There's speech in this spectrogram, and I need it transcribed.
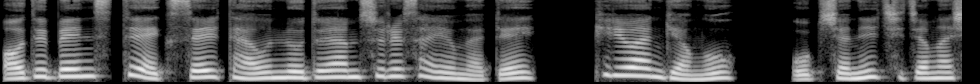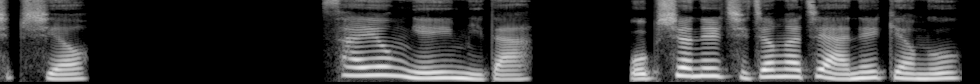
advanced Excel download 함수를 사용하되 필요한 경우 옵션을 지정하십시오. 사용 예입니다. 옵션을 지정하지 않을 경우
